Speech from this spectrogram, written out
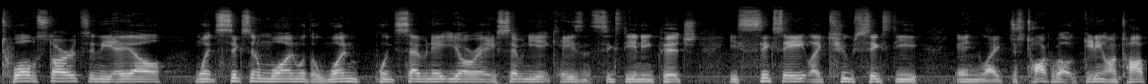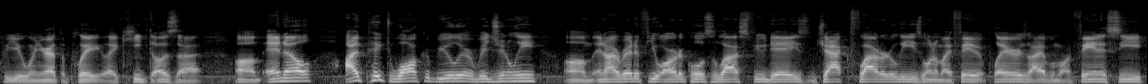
12 starts in the AL, went six and one with a 1.78 ERA, 78 Ks, and 60 inning pitched. He's 6'8", like 260, and like just talk about getting on top of you when you're at the plate. Like he does that. Um, NL, I picked Walker Buehler originally. Um, and I read a few articles the last few days. Jack Flaherty is one of my favorite players. I have him on fantasy.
